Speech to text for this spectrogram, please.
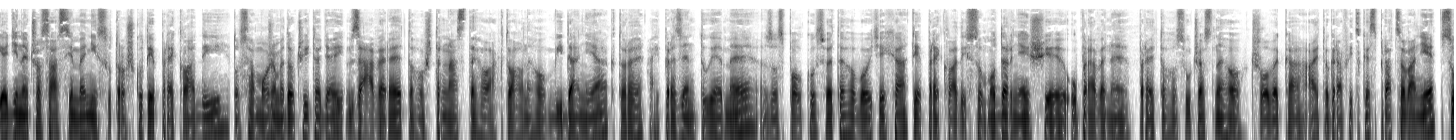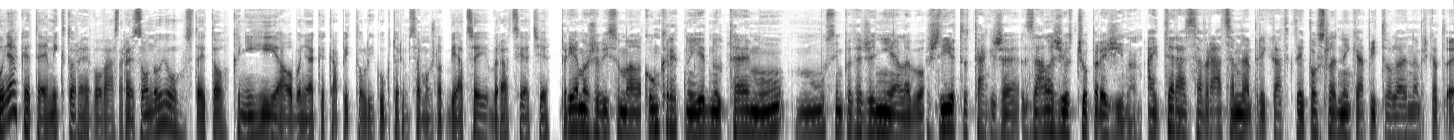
Jediné, čo sa asi mení, sú trošku tie preklady. To sa môžeme dočítať aj v závere toho 14. aktuálneho vydania, ktoré aj prezentujeme zo spolku svätého Vojtecha. Tie preklady sú modernejšie, upravené pre toho súčasného človeka, aj to grafické spracovanie. Sú nejaké témy, ktoré vo vás rezonujú z tejto knihy alebo nejaké kapitoly, ku ktorým sa možno viacej vraciate? Priamo, že by som mal konkrétnu jednu tému, musím povedať, že nie, lebo vždy je to tak, že záleží od čo prežívam. Aj teraz sa vrácam napríklad k tej poslednej kapitole, napríklad o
